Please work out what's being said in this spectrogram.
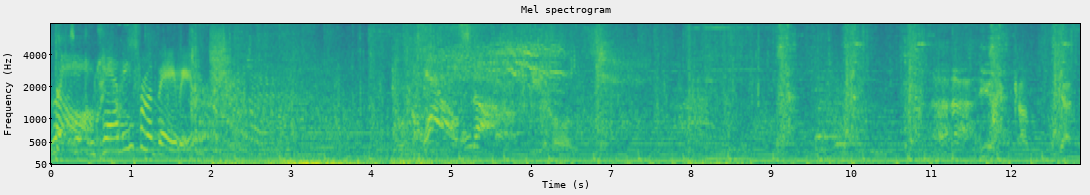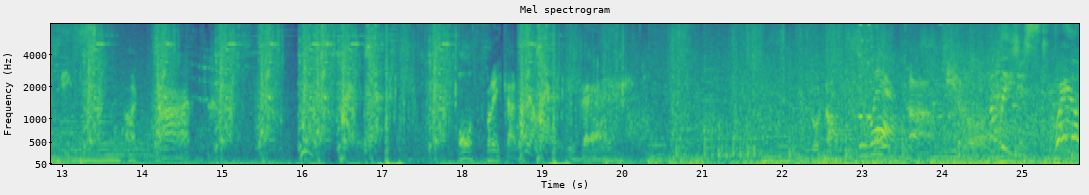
Like taking candy from a baby. Wow, stop. Here comes justice. Attack. Prepare. Do not Beware. heroes. We just straight up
